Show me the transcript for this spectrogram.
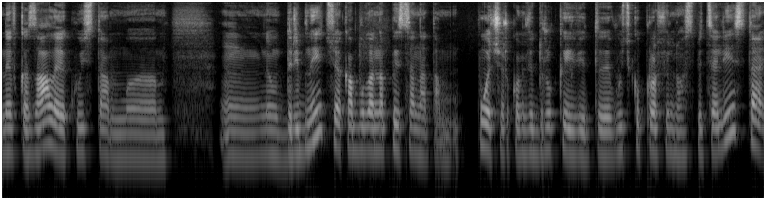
не вказала якусь там. е, Ну, дрібницю, яка була написана там почерком від руки від е, вузькопрофільного спеціаліста.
